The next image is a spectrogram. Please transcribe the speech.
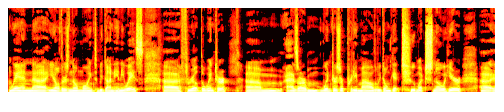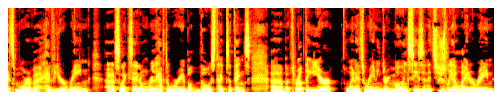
when uh, you know there's no mowing to be done anyways uh, throughout the winter. Um, as our winters are pretty mild we don't get too much snow here. Uh, it's more of a heavier rain. Uh, so like i said i don't really have to worry about those types of things. Uh, but throughout the year when it's raining during mowing season it's usually a lighter rain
